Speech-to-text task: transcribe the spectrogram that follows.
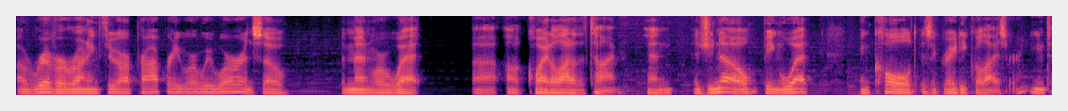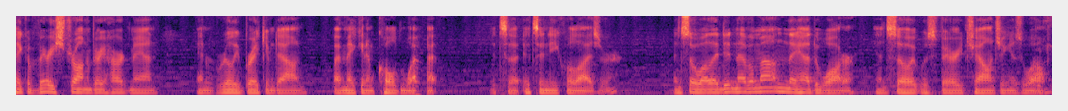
a river running through our property where we were. And so the men were wet uh, quite a lot of the time. And as you know, being wet and cold is a great equalizer. You can take a very strong, very hard man and really break him down by making him cold and wet. It's a it's an equalizer. And so while they didn't have a mountain, they had the water. And so it was very challenging as well.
